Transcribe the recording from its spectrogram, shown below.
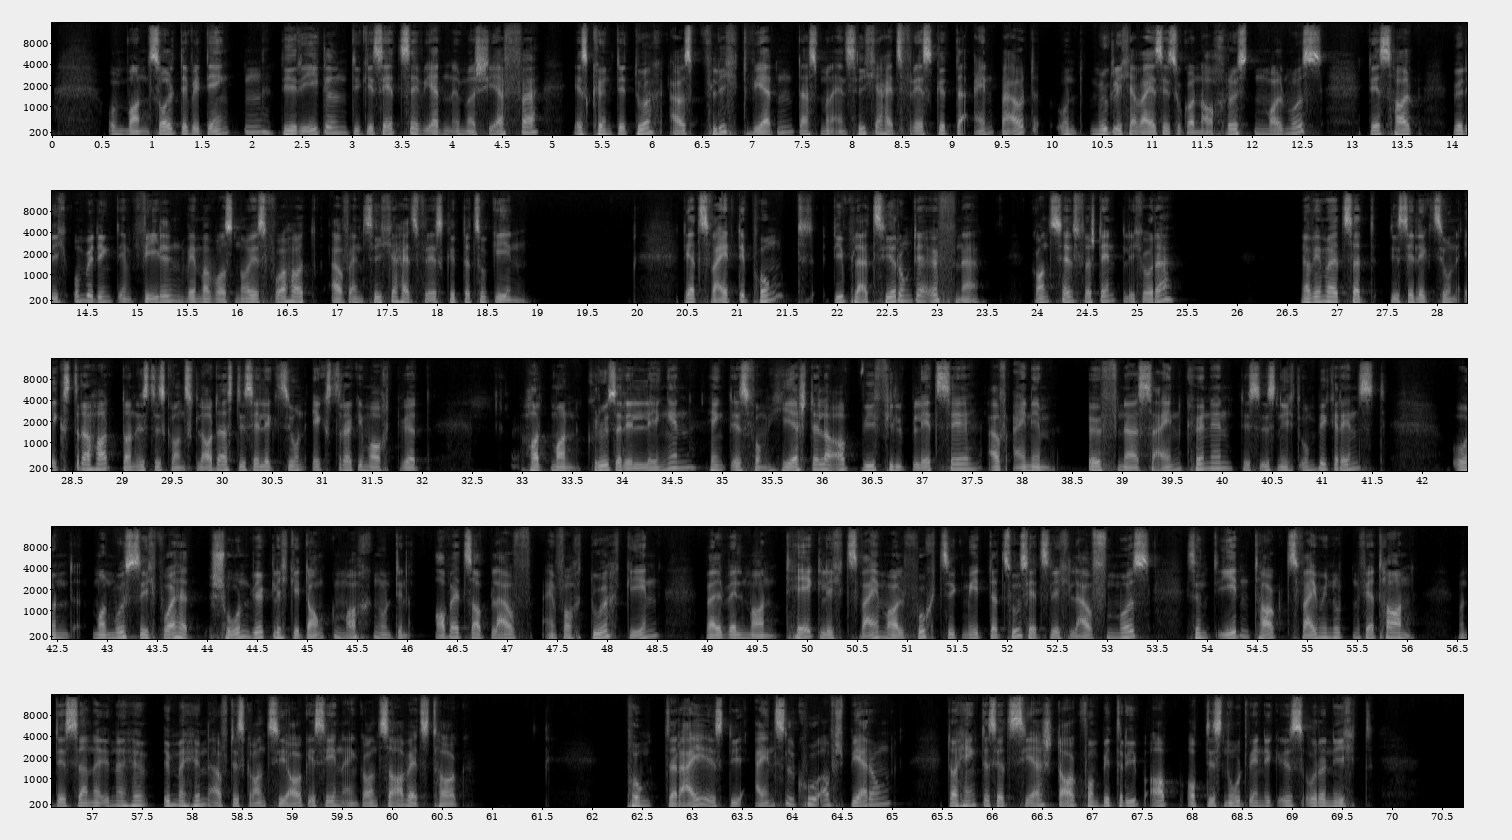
Und man sollte bedenken, die Regeln, die Gesetze werden immer schärfer. Es könnte durchaus Pflicht werden, dass man ein Sicherheitsfressgitter einbaut und möglicherweise sogar nachrüsten mal muss. Deshalb würde ich unbedingt empfehlen, wenn man was Neues vorhat, auf ein Sicherheitsfressgitter zu gehen. Der zweite Punkt, die Platzierung der Öffner. Ganz selbstverständlich, oder? Ja, wenn man jetzt halt die Selektion extra hat, dann ist es ganz klar, dass die Selektion extra gemacht wird. Hat man größere Längen, hängt es vom Hersteller ab, wie viel Plätze auf einem Öffner sein können. Das ist nicht unbegrenzt. Und man muss sich vorher schon wirklich Gedanken machen und den Arbeitsablauf einfach durchgehen, weil wenn man täglich zweimal 50 Meter zusätzlich laufen muss, sind jeden Tag zwei Minuten vertan. Und das sind immerhin auf das ganze Jahr gesehen ein ganzer Arbeitstag. Punkt drei ist die Einzelkuhabsperrung. Da hängt es jetzt sehr stark vom Betrieb ab, ob das notwendig ist oder nicht.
